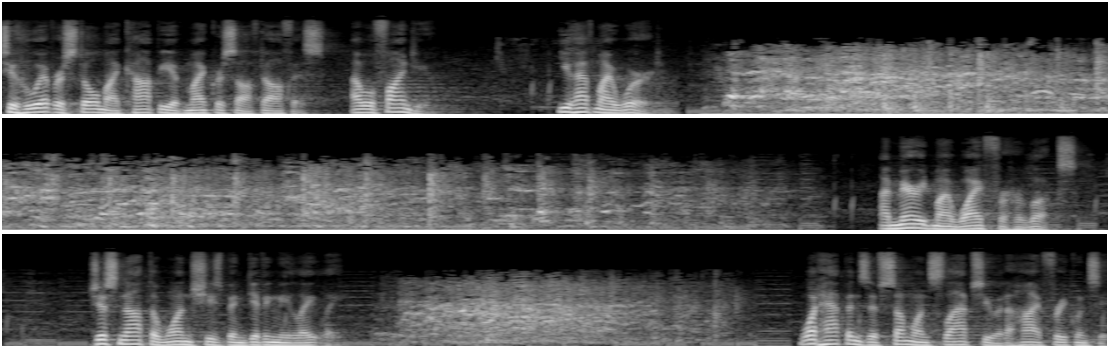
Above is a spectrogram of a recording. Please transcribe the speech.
To whoever stole my copy of Microsoft Office, I will find you. You have my word. I married my wife for her looks. Just not the one she's been giving me lately. What happens if someone slaps you at a high frequency?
